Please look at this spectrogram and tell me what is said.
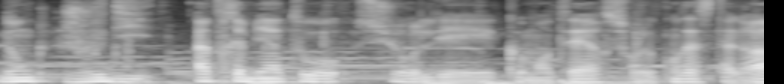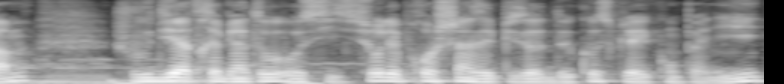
Donc je vous dis à très bientôt sur les commentaires sur le compte Instagram. Je vous dis à très bientôt aussi sur les prochains épisodes de Cosplay et compagnie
